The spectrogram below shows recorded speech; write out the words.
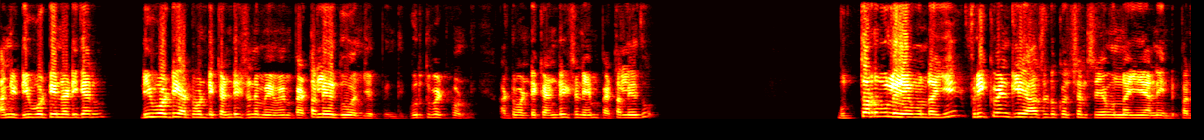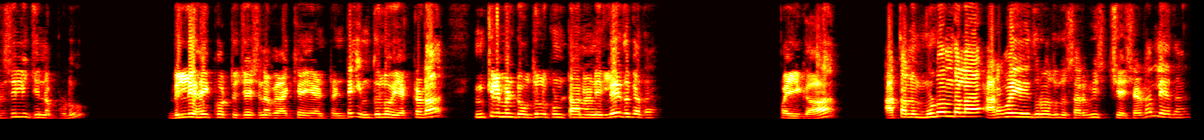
అని డిఓటీని అడిగారు. డిఓటీ అటువంటి కండిషన్ మేమేం పెట్టలేదు అని చెప్పింది. గుర్తుపెట్టుకోండి. అటువంటి కండిషన్ ఏం పెట్టలేదు. ఉత్తర్వులు ఏమున్నాయి? ఫ్రీక్వెంట్లీ ఆస్డ్ క్వశ్చన్స్ ఏమున్నాయి అని పరిశీలించినప్పుడు ఢిల్లీ హైకోర్టు చేసిన వ్యాఖ్య ఏంటంటే ఇందులో ఎక్కడా ఇంక్రిమెంట్ వదులుకుంటానని లేదు కదా. పైగా అతను మూడు వందల అరవై ఐదు రోజులు సర్వీస్ చేశాడా లేదా?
